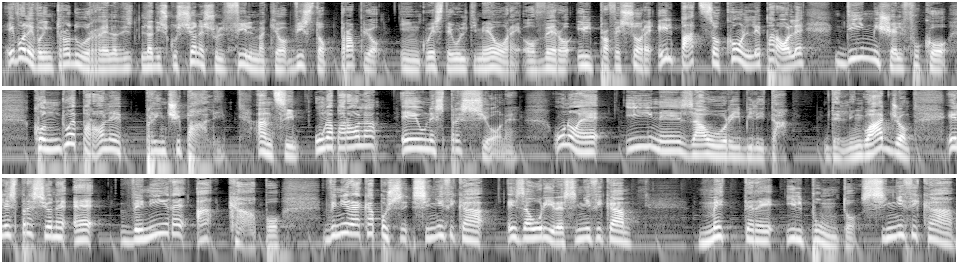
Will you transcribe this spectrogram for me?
e volevo introdurre la, la discussione sul film che ho visto proprio in queste ultime ore, ovvero Il professore e il pazzo, con le parole di Michel Foucault, con due parole principali, anzi una parola e un'espressione. Uno è inesauribilità del linguaggio e l'espressione è venire a capo. Venire a capo significa esaurire, significa mettere il punto, significa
